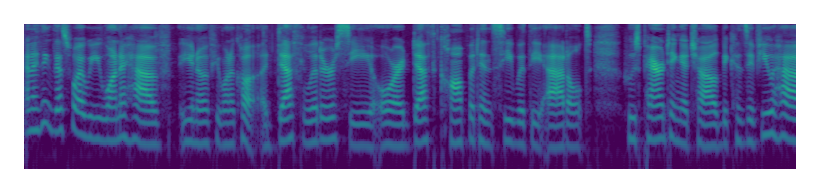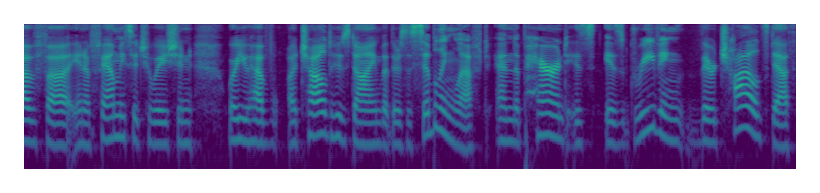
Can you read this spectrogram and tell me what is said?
And I think that's why we want to have, you know, if you want to call it a death literacy or a death competency with the adult who's parenting a child. Because if you have uh, in a family situation where you have a child who's dying, but there's a sibling left, and the parent is is grieving their child's death,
